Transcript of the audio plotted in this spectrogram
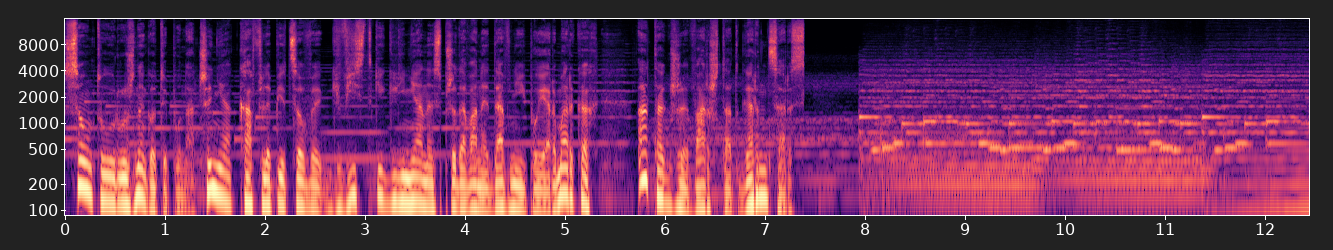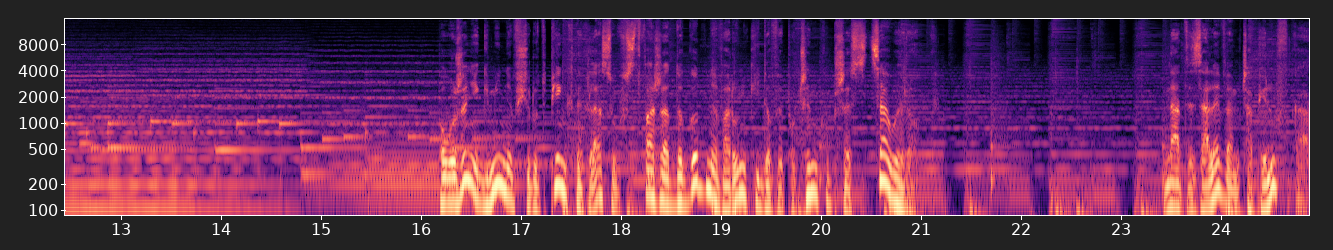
Są tu różnego typu naczynia, kafle piecowe, gwizdki gliniane sprzedawane dawniej po jarmarkach, a także warsztat garncarski. Położenie gminy wśród pięknych lasów stwarza dogodne warunki do wypoczynku przez cały rok. Nad zalewem Czapielówka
